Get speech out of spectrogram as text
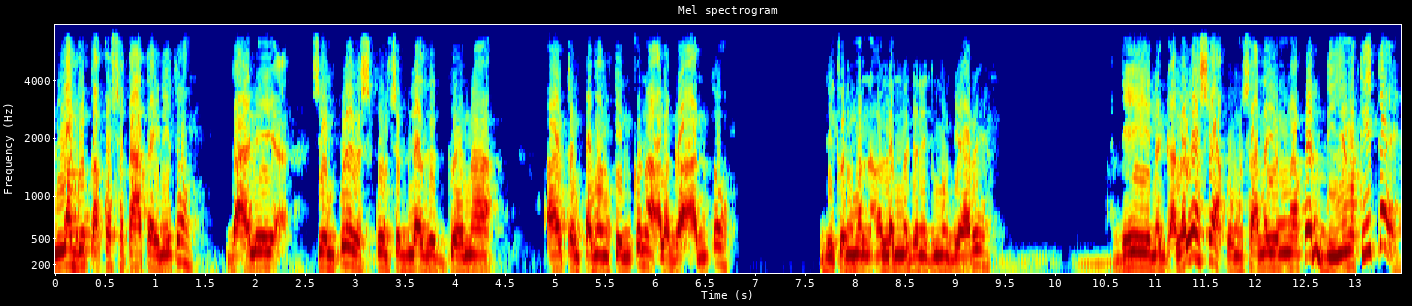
Lagot ako sa tatay nito. Dahil, uh, siyempre, responsibilidad ko na uh, itong pamangkin ko na alagaan to. Hindi ko naman alam na ganito mangyari. Di, nag-alala siya kung saan na yung ako, hindi niya makita eh.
